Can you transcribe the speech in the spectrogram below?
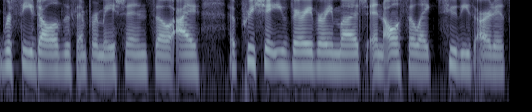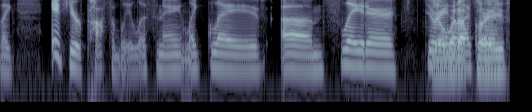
received all of this information. So I appreciate you very, very much. And also like to these artists, like if you're possibly listening, like Glaive, um, Slayyyter, During Yo, what up, Electra Glaive?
